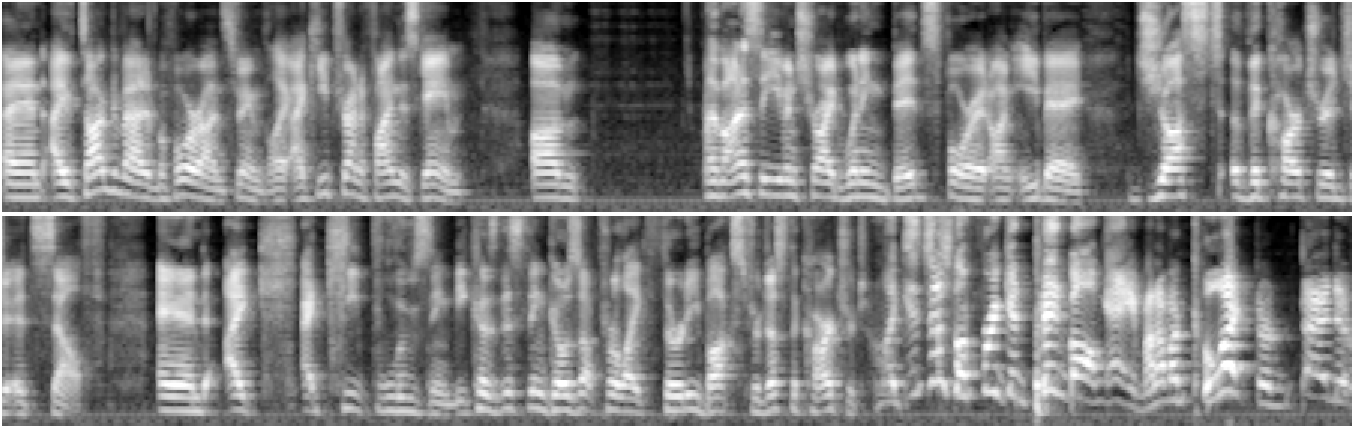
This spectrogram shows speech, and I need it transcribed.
And I've talked about it before on stream. Like I keep trying to find this game. Um I've honestly even tried winning bids for it on eBay, just the cartridge itself. And I, I keep losing because this thing goes up for like 30 bucks for just the cartridge. I'm like, it's just a freaking pinball game, but I'm a collector, dang it,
